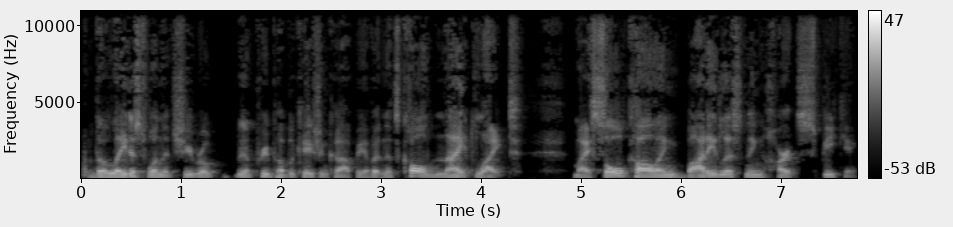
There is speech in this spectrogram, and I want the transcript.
the latest one that she wrote, a pre-publication copy of it, and it's called Nightlight: My Soul Calling, Body Listening, Heart Speaking.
